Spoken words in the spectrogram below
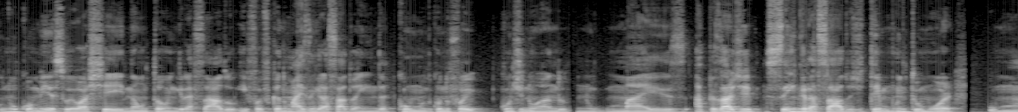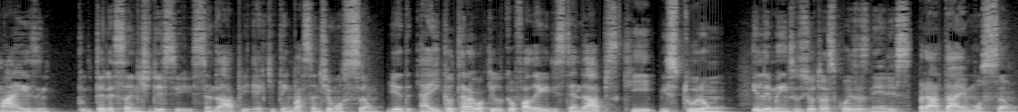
no começo eu achei não tão engraçado e foi ficando mais engraçado ainda, quando foi continuando, mas apesar de ser engraçado, de ter muito humor, o mais interessante desse stand-up é que tem bastante emoção. E é aí que eu trago aquilo que eu falei de stand-ups que misturam elementos de outras coisas neles para dar emoção.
